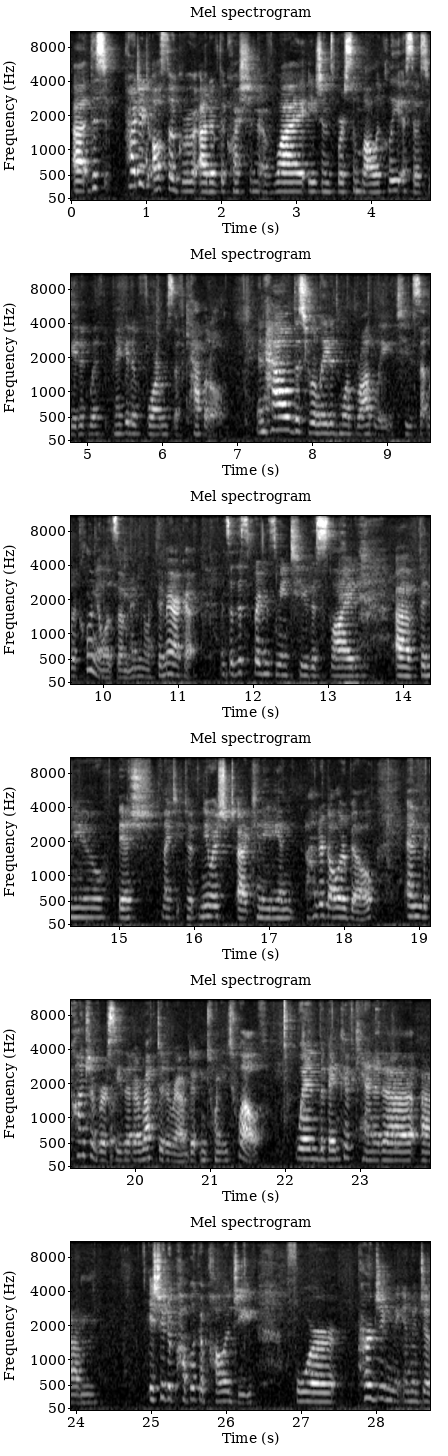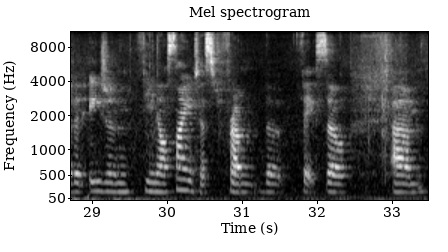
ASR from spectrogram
uh, this project also grew out of the question of why Asians were symbolically associated with negative forms of capital and how this related more broadly to settler colonialism in North America. And so this brings me to the slide of the new-ish, newish uh, Canadian $100 bill and the controversy that erupted around it in 2012 when the Bank of Canada um, issued a public apology for purging the image of an Asian female scientist from the face. So um,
